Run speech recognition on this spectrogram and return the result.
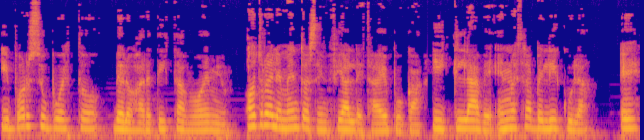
y por supuesto de los artistas bohemios. Otro elemento esencial de esta época y clave en nuestra película es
